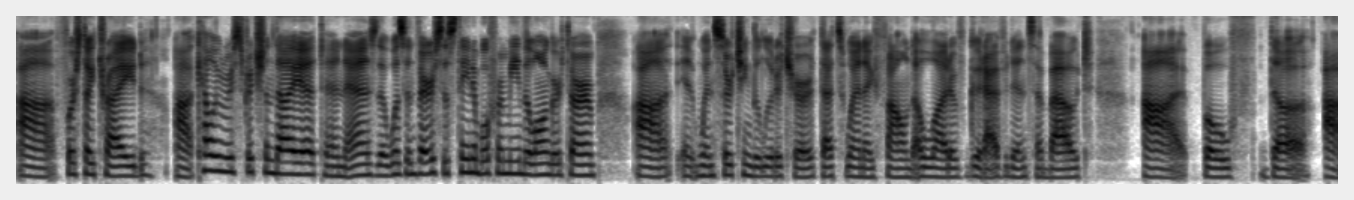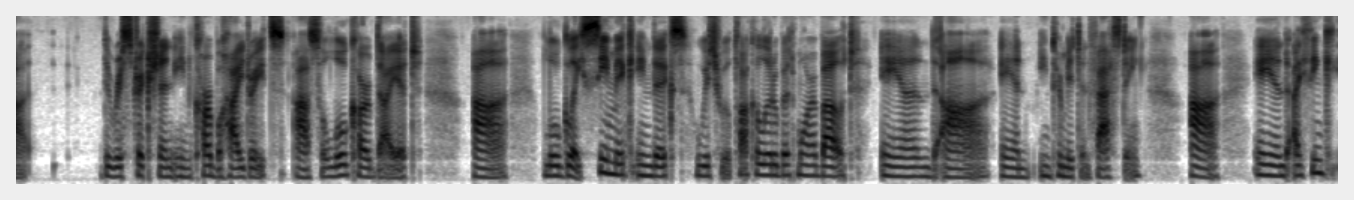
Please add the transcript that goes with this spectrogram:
uh, first, I tried uh, calorie restriction diet, and as that wasn't very sustainable for me in the longer term, uh, when searching the literature, that's when I found a lot of good evidence about uh, both the uh, the restriction in carbohydrates, uh, so low carb diet, low glycemic index, which we'll talk a little bit more about, and and intermittent fasting. Uh, and I think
